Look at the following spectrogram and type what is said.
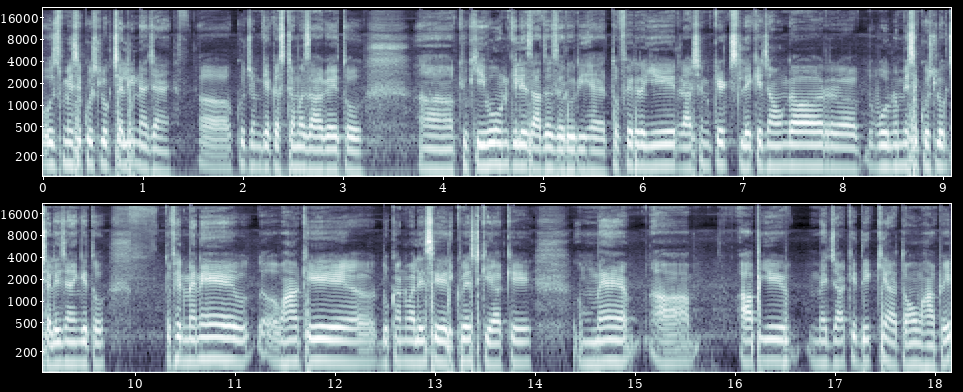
उसमें से कुछ लोग चल ही ना जाएँ। कुछ उनके कस्टमर्स आ गए तो क्योंकि वो उनके लिए ज़्यादा ज़रूरी है। तो फिर ये राशन किट्स लेके जाऊँगा और वो उनमें से कुछ लोग चले जाएँगे तो। तो फिर मैंने वहाँ के दुकान वाले से रिक्वेस्ट किया कि मैं आप ये, मैं जाके देख के आता हूँ वहाँ पे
